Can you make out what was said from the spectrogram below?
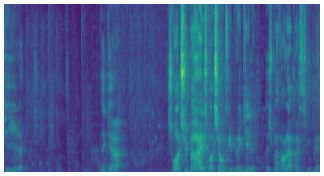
Kill. Dégâts. Je crois que je suis pareil, je crois que je suis en triple kill. Je peux avoir la passe, s'il vous plaît?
